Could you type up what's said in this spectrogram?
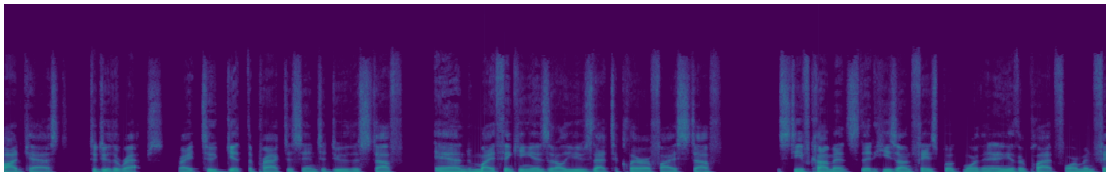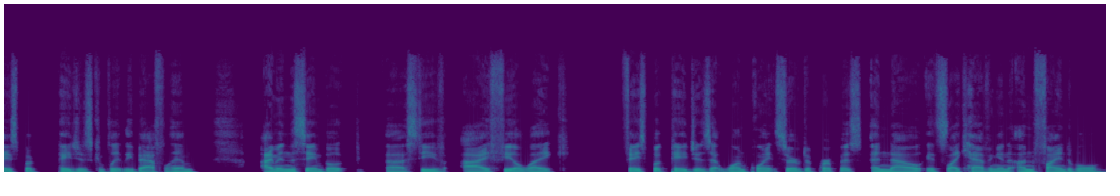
podcast to do the reps, right? To get the practice in, to do the stuff. And my thinking is that I'll use that to clarify stuff Steve comments that he's on Facebook more than any other platform, and Facebook pages completely baffle him. I'm in the same boat, uh, Steve. I feel like Facebook pages at one point served a purpose, and now it's like having an unfindable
